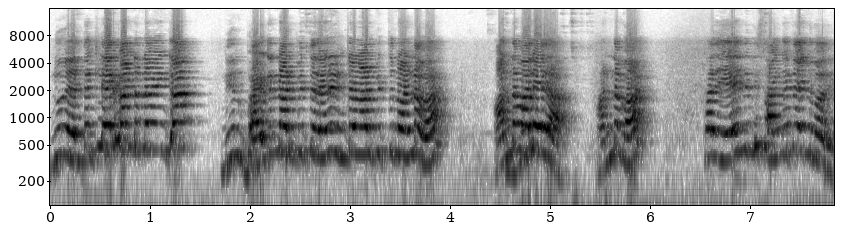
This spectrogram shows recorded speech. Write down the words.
నువ్వు ఎంత క్లియర్ అంటున్నావు ఇంకా? నేను బయట నడిపిస్తాను ఇంట్లో నడిపిస్తున్నా అన్నవా? అన్నవా లేదా? అన్నవా? కాదు ఏంది సంగతి అయింది మరి?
